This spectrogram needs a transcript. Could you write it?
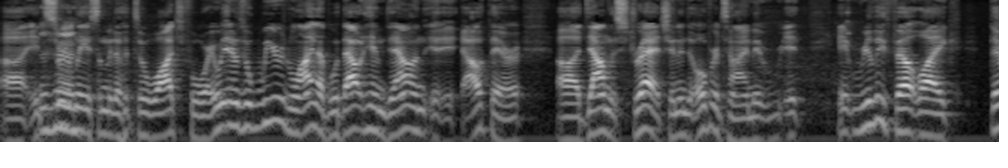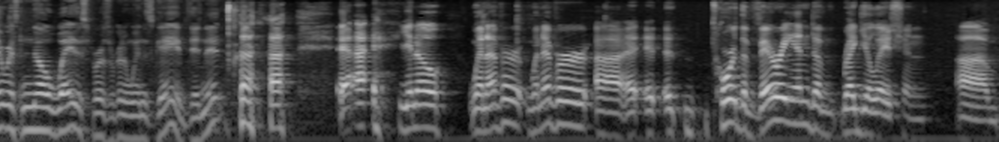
uh, it mm-hmm. certainly is something to, to watch for. It was, it was, a weird lineup without him down out there uh, down the stretch and into overtime. It it it really felt like there was no way the Spurs were going to win this game, didn't it? you know, whenever, whenever uh, it, it, toward the very end of regulation, um,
